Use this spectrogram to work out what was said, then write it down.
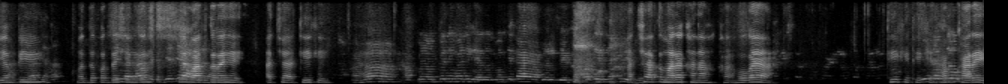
M P. Madhya Pradesh Indore से बात. कर रहे हैं अच्छा ठीक है अच्छा. तुम्हारा खाना खा हो गया ठीक है ठीक है हम खा रहे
